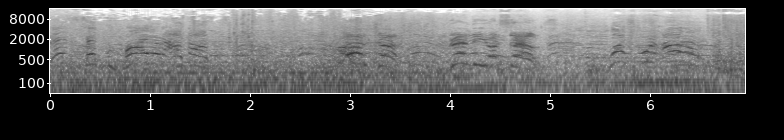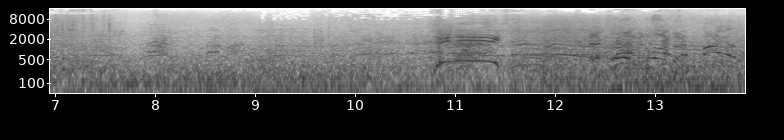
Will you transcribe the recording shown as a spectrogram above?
Let's set fire on us! Archers! Ready yourselves! Watch for arrows! Finish! Head for open Set water! some fires!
